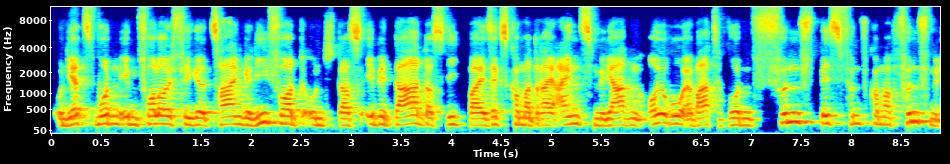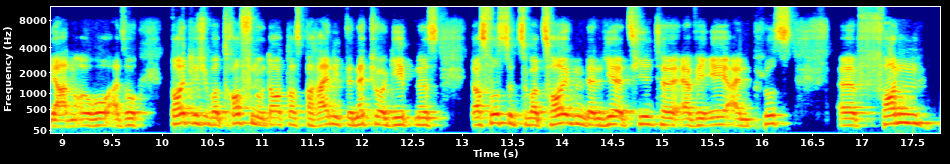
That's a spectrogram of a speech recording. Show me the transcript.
Und jetzt wurden eben vorläufige Zahlen geliefert und das EBITDA, das liegt bei 6,31 Milliarden Euro. Erwartet wurden 5 bis 5,5 Milliarden Euro, also deutlich übertroffen und auch das bereinigte Nettoergebnis. Das wusste zu überzeugen, denn hier erzielte RWE ein Plus äh, von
